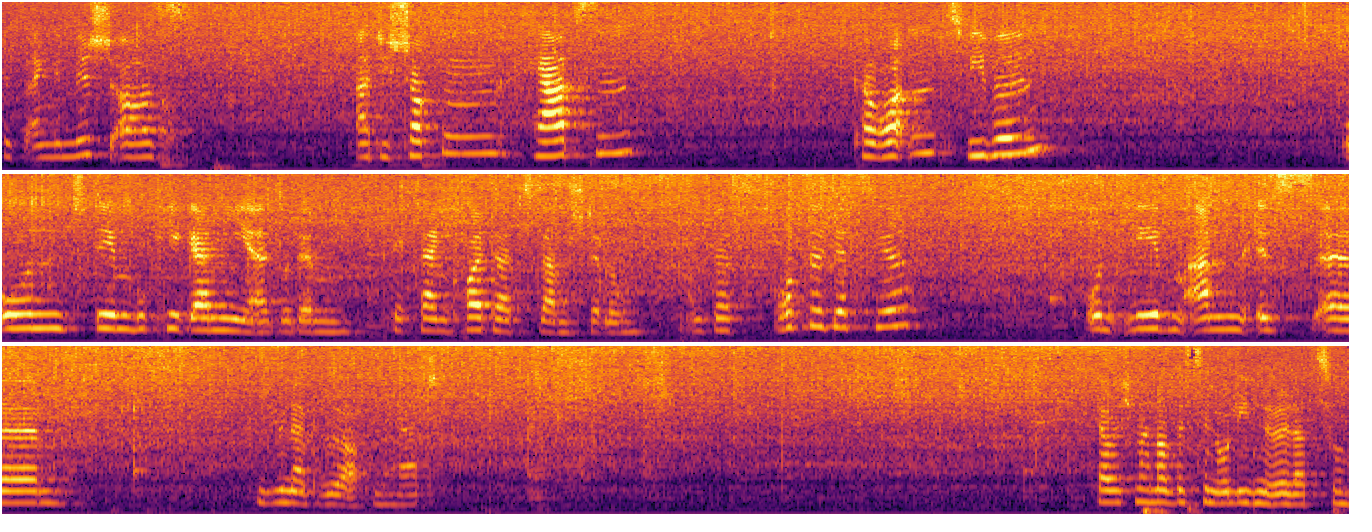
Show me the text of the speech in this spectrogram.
Das ist ein Gemisch aus Artischocken, Herzen, Karotten, Zwiebeln und dem Bouquet Garni, also dem, der kleinen Kräuterzusammenstellung. Und das brutzelt jetzt hier. Und nebenan ist ähm, die Hühnerbrühe auf dem Herd. Ich glaube, ich mache noch ein bisschen Olivenöl dazu.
